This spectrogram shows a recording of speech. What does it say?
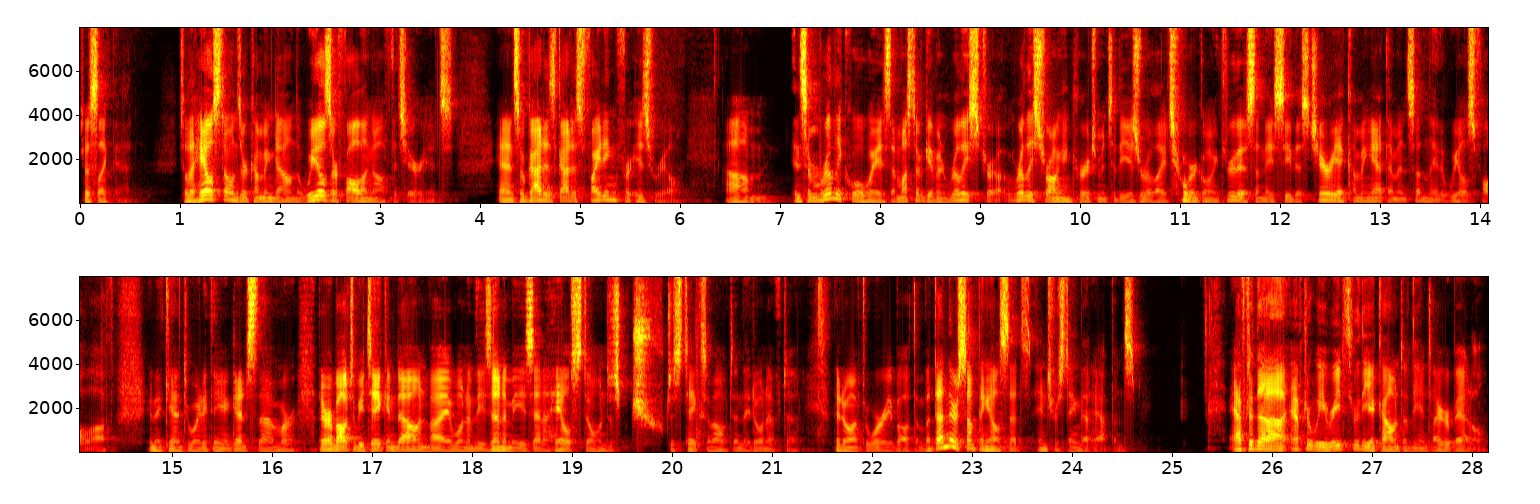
just like that. So the hailstones are coming down, the wheels are falling off the chariots. And so God is, God is fighting for Israel um, in some really cool ways that must have given really, str- really strong encouragement to the Israelites who are going through this and they see this chariot coming at them and suddenly the wheels fall off and they can't do anything against them or they're about to be taken down by one of these enemies and a hailstone just, just takes them out and they don't have to, they don't have to worry about them. But then there's something else that's interesting that happens. After, the, after we read through the account of the entire battle,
